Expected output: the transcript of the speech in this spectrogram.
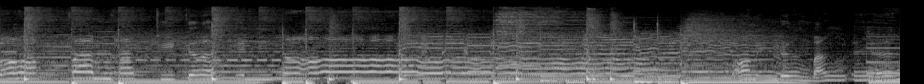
ก่อความหักที่เกิดขึ้นน้อบ่เป็นเรื่องบังเอิญ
